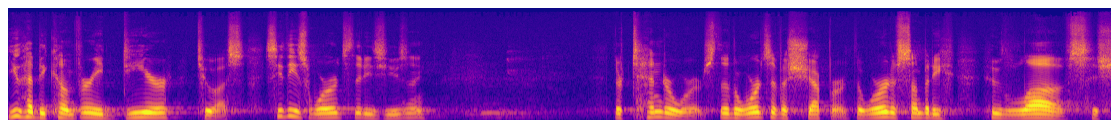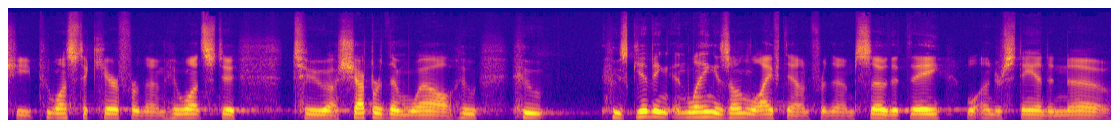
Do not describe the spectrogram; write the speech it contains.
you have become very dear to us. See these words that he's using? They're tender words. They're the words of a shepherd, the word of somebody who loves his sheep, who wants to care for them, who wants to, to uh, shepherd them well, who, who, who's giving and laying his own life down for them so that they will understand and know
